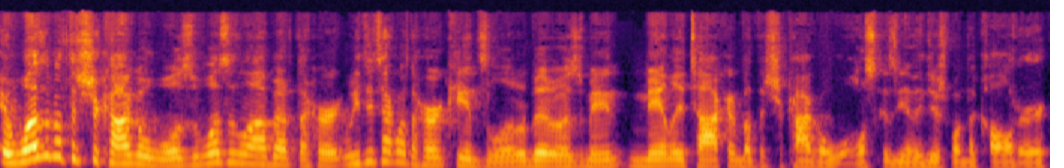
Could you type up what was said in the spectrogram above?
it wasn't about the Chicago Wolves. It wasn't a lot about the hurt. We did talk about the Hurricanes a little bit. It was main, mainly talking about the Chicago Wolves because you know they just won the Calder.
